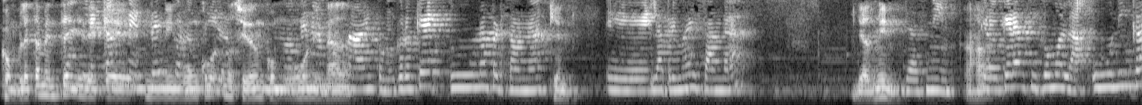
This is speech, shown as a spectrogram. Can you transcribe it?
completamente, de que completamente ningún conocido en común no ni nada. nada en común. Creo que una persona, ¿Quién? eh, la prima de Sandra, Yasmín. Yasmín, Ajá. creo que era así como la única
